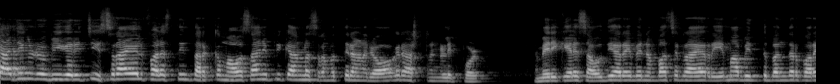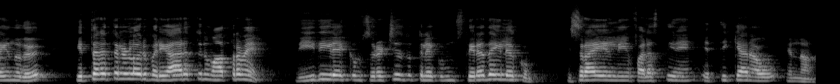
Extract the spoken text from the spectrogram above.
രാജ്യങ്ങൾ രൂപീകരിച്ച് ഇസ്രായേൽ ഫലസ്തീൻ തർക്കം അവസാനിപ്പിക്കാനുള്ള ശ്രമത്തിലാണ് ലോകരാഷ്ട്രങ്ങൾ ഇപ്പോൾ. അമേരിക്കയിലെ സൗദി അറേബ്യൻ അംബാസിഡറായ റീമ ബിന്ത് ബന്ദർ പറയുന്നത് ഇത്തരത്തിലുള്ള ഒരു പരിഹാരത്തിന് മാത്രമേ നീതിയിലേക്കും സുരക്ഷിതത്വത്തിലേക്കും സ്ഥിരതയിലേക്കും ഇസ്രായേലിനെയും ഫലസ്തീനെയും എത്തിക്കാനാവൂ എന്നാണ്.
